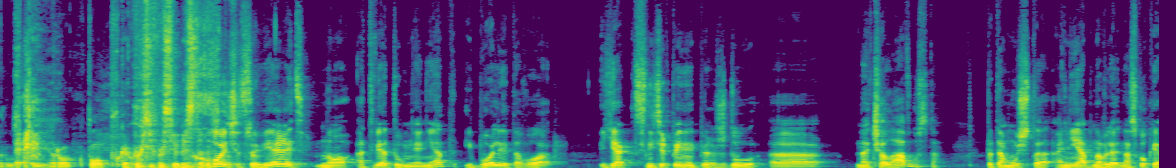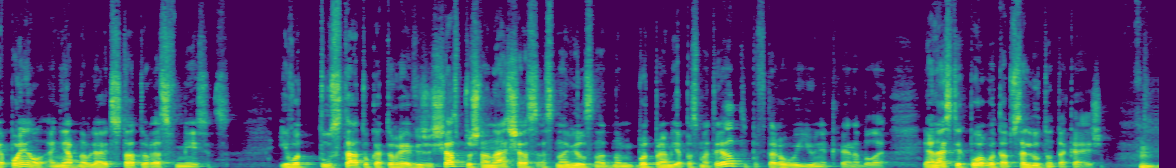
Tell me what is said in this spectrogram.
русский рок, поп какой-нибудь или Хочется верить, но ответа у меня нет. И более того, я с нетерпением теперь жду э, начала августа, потому что они обновляют, насколько я понял, они обновляют стату раз в месяц. И вот ту стату, которую я вижу сейчас, потому что она сейчас остановилась на одном... Вот прям я посмотрел, типа 2 июня, какая она была. И она с тех пор вот абсолютно такая же. Хм.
